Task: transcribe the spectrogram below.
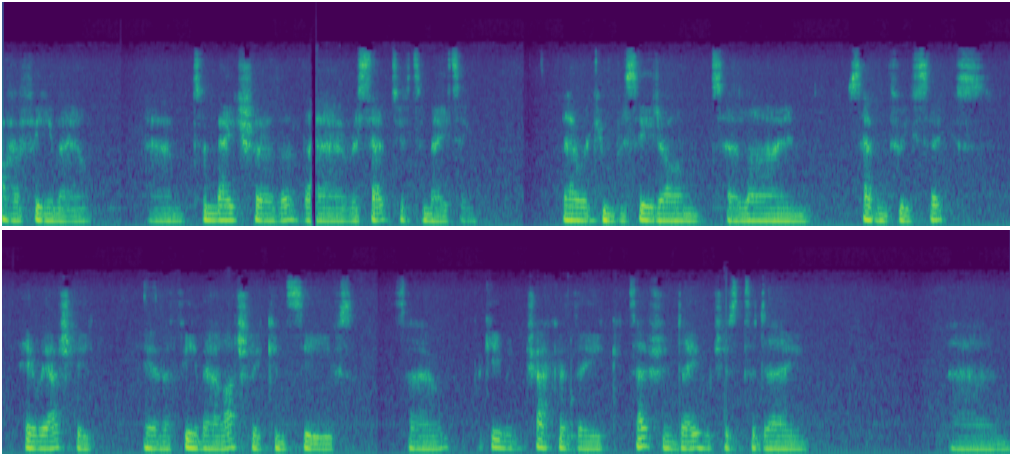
of a female um, to make sure that they're receptive to mating. Then we can proceed on to line seven three six. Here we actually here the female actually conceives. So we're keeping track of the conception date, which is today, um,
